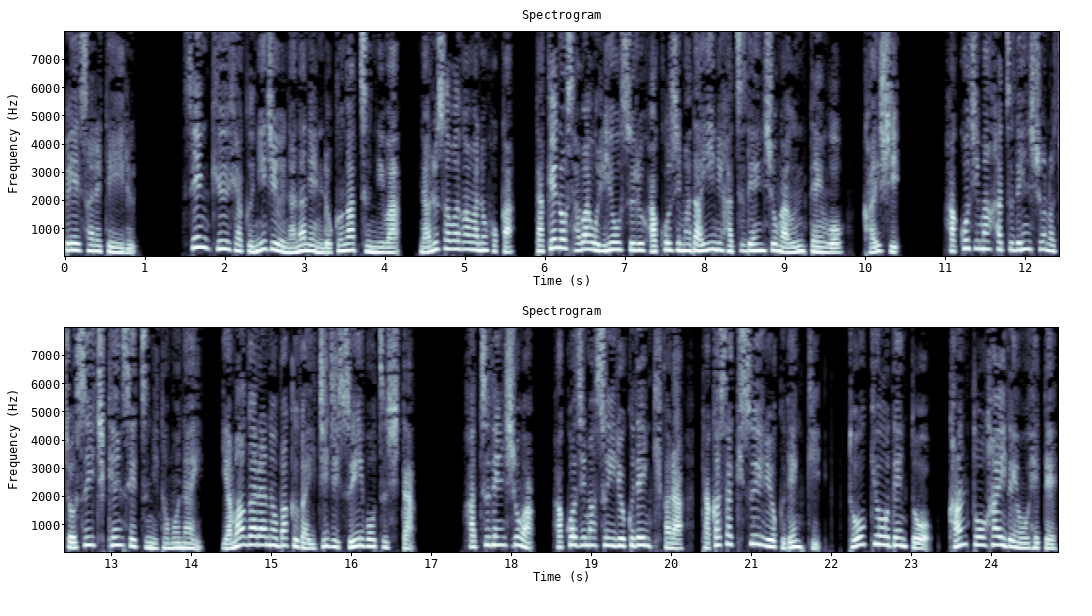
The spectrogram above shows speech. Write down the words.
併されている。1927年6月には、鳴沢川のほか、竹の沢を利用する箱島第二発電所が運転を開始。箱島発電所の貯水池建設に伴い、山柄の幕が一時水没した。発電所は、箱島水力電機から高崎水力電機、東京電灯、関東配電を経て、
